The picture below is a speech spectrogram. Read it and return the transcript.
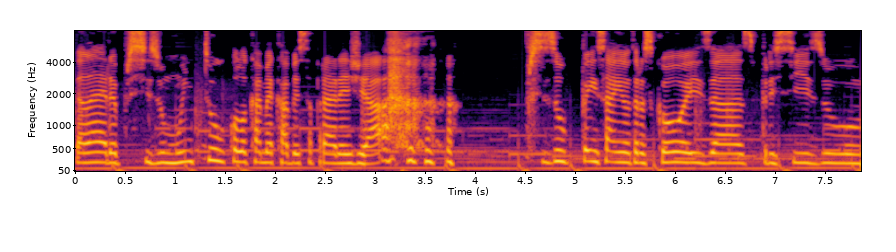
Galera, preciso muito colocar minha cabeça para arejar. preciso pensar em outras coisas, preciso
